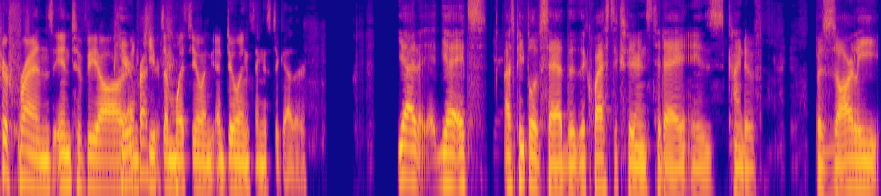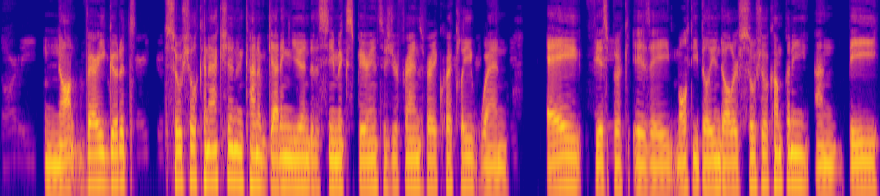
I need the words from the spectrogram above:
your friends into VR peer and pressure. keep them with you and, and, doing things together. Yeah, yeah, it's as people have said that the Quest experience today is kind of bizarrely not very good at social connection and kind of getting you into the same experience as your friends very quickly when a Facebook is a multi-billion dollar social company and B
